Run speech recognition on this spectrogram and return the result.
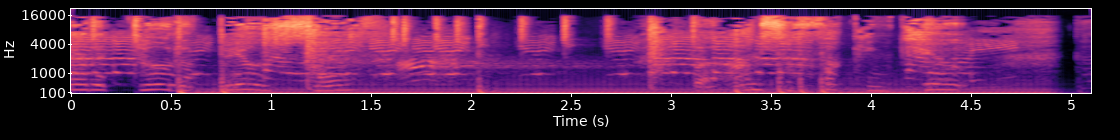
attitude abusive. But I'm so fucking.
